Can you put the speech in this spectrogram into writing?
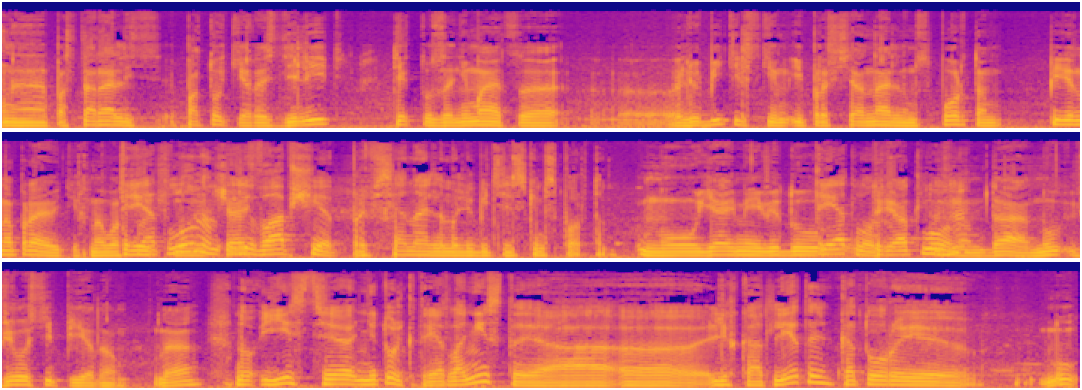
э, постарались потоки разделить. Те, кто занимается э, любительским и профессиональным спортом, перенаправить их на восточную Триатлоном часть. или вообще профессиональным и любительским спортом? Ну, я имею в виду Триатлон. триатлоном, да, ну, велосипедом, да. Но есть э, не только триатлонисты, а э, легкоатлеты, которые Ну,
